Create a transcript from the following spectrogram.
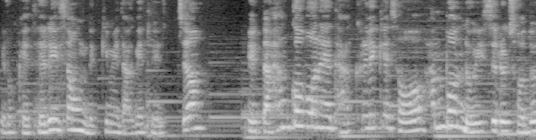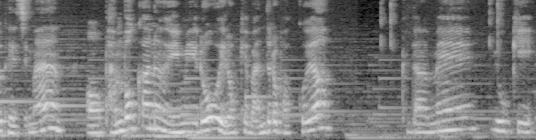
이렇게 대리석 느낌이 나게 됐죠? 일단 한꺼번에 다 클릭해서 한 번 노이즈를 줘도 되지만 어, 반복하는 의미로 이렇게 만들어 봤고요. 그 다음에 여기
